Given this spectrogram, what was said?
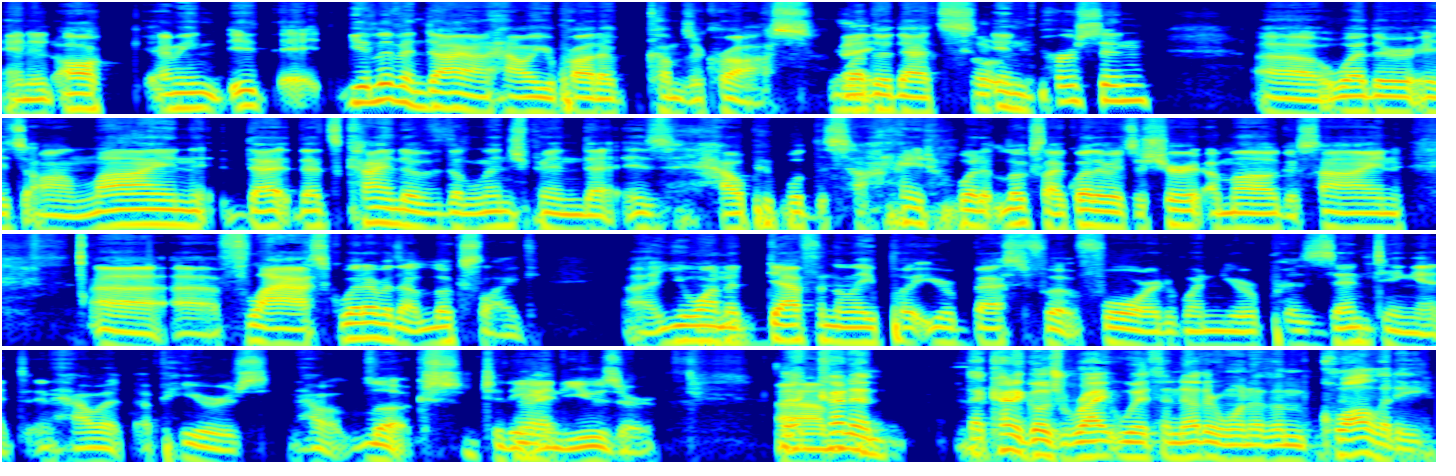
And it all, I mean, it, it- you live and die on how your product comes across, Right. whether that's Totally. in person, uh, whether it's online. That that's kind of the linchpin that is how people decide what it looks like, whether it's a shirt, a mug, a sign. uh, uh, flask, whatever that looks like. Uh, you want to Mm-hmm. definitely put your best foot forward when you're presenting it and how it appears and how it looks to the Right. end user. That Um, kind of that kind of goes right with another one of them, quality.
